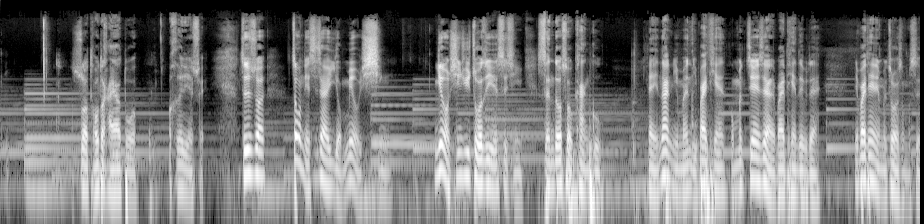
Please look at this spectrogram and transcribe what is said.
所投的还要多。我喝点水。就是说，重点是在于有没有心，你有心去做这件事情，神都所看顾。哎，那你们礼拜天，我们今天是礼拜天，对不对？礼拜天你们做了什么事？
